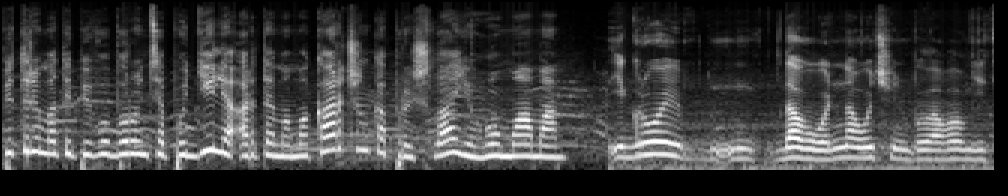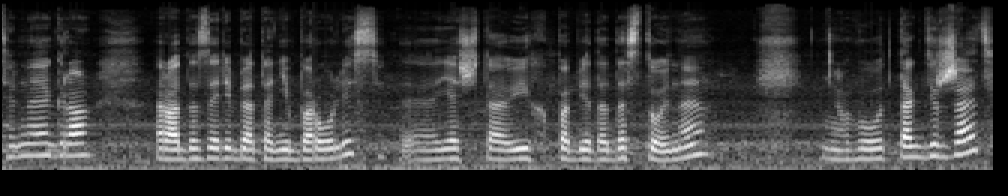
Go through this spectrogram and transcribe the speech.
Підтримати півоборонця Поділля Артема Макарченка прийшла його мама. Игрой довольна, очень была волнительная игра. Рада за ребят, они боролись. Э, Я считаю, их победа достойная. Вот, так держать.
